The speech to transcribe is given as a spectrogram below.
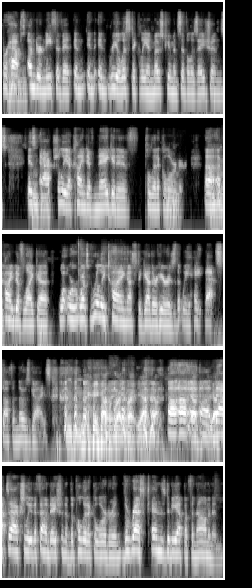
perhaps mm-hmm. underneath of it in, in in realistically in most human civilizations is mm-hmm. actually a kind of negative political mm-hmm. order uh, mm-hmm. a kind of like a what we're what's really tying us together here is that we hate that stuff and those guys. mm-hmm. Yeah, right, right, yeah, yeah. Uh, uh, yeah, uh, yeah. That's actually the foundation of the political order, and the rest tends to be epiphenomenon.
